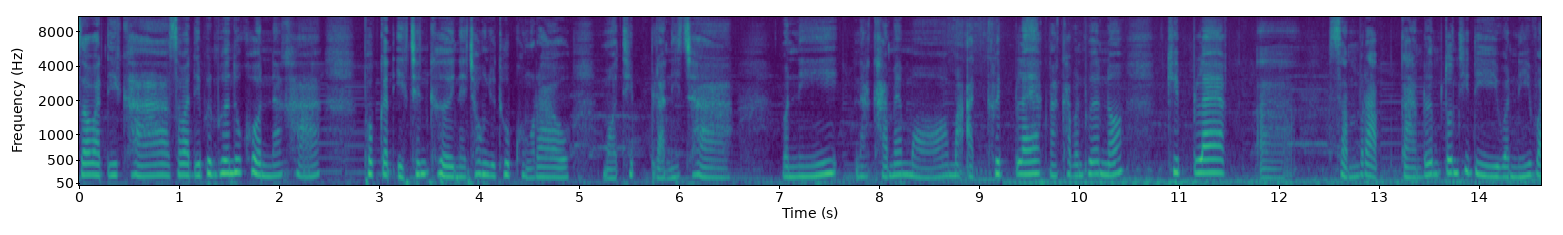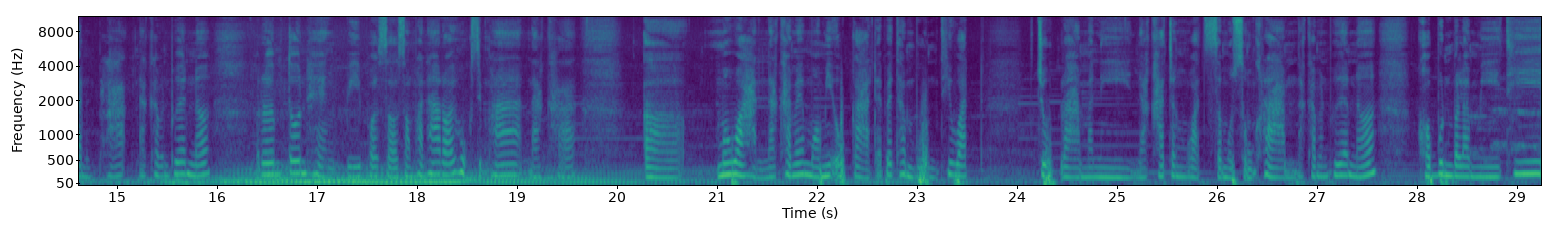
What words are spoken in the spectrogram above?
สวัสดีค่ะ สวัสดีเพื่อนๆทุกคนนะคะ พบกันอีกเช่นเคยในช่อง YouTube ของเรา หมอทิพย์ปรานิชา วันนี้นะคะแม่หมอมาอัดคลิปแรกนะคะเพื่อนๆเนาะคลิปแรกสำหรับการเริ่มต้นที่ดีวันนี้วันพระนะคะเพื่อนๆเนาะเริ่มต้นแห่งปีพศ 2565 นะคะเอ่อเมื่อวานนะคะแม่หมอมีโอกาสได้ไปทำบุญที่วัด จุฬามณีนะคะ จังหวัดสมุทรสงครามนะคะเพื่อนๆเนาะขอบุญบารรมีที่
